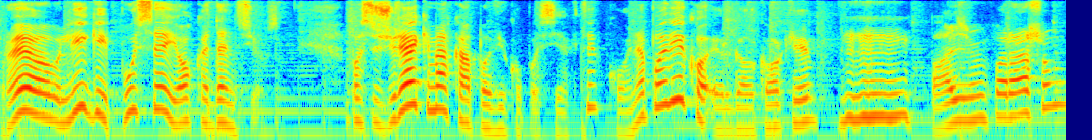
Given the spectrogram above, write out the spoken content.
Praėjo lygiai pusė jo kadencijos. Pasižiūrėkime, ką pavyko pasiekti, ko nepavyko ir gal kokį pažymį parašom.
